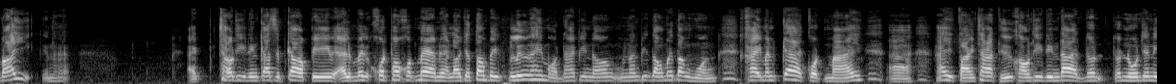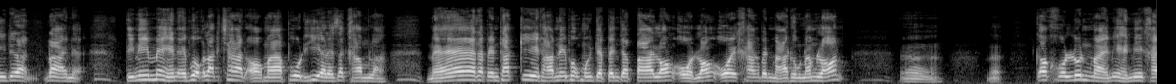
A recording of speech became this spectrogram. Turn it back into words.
ไว้นะฮะไอ้ชาวที่ดิน99 ปีไอ้ไม่โคตรพ่อโคตรแม่เนี่ยเราจะต้องไปลื้อให้หมดนะพี่น้องนั้นพี่น้องไม่ต้องห่วง ใครมันแก้กฎหมายอ่าให้ต่างชาติถือของที่ดินได้ทนูนที่นี่ได้ได้เนี่ย ทีนี้ไม่เห็นไอ้พวกรักชาติออกมาพูดที่อะไรสักคำล่ะแม้ถ้าเป็นทักกี้ทำนี่พวกมึงจะเป็นจะตายร้องโอดร้องโอยคางเป็นหมาถูกน้ำร้อน เออ ก็คนรุ่นใหม่ไม่เห็นมีใคร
